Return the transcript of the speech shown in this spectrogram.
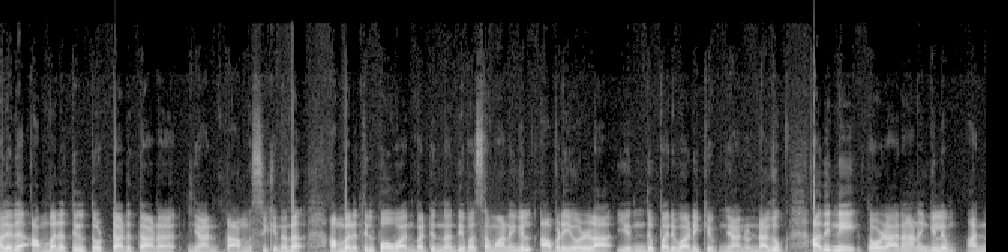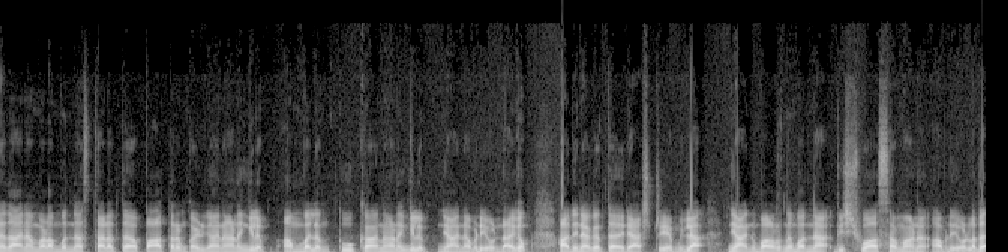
അതായത് അമ്പലത്തിൽ തൊട്ടടുത്താണ് ഞാൻ താമസിക്കുന്നത്. അമ്പലത്തിൽ പോവാൻ പറ്റുന്ന ദിവസമാണെങ്കിൽ അവിടെയുള്ള എന്ത് പരിപാടിക്കും ഞാൻ ഉണ്ടാകും അതിനി തൊഴാനാണെങ്കിലും അന്നദാനം വിളമ്പുന്ന സ്ഥലത്ത് പാത്രം കഴുകാനാണെങ്കിലും അമ്പലം തൂക്കാനാണെങ്കിലും ഞാൻ അവിടെ ഉണ്ടാകും. അതിനകത്ത് രാഷ്ട്രീയമില്ല. ഞാൻ വളർന്നു വന്ന വിശ്വാസമാണ് അവിടെയുള്ളത്.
